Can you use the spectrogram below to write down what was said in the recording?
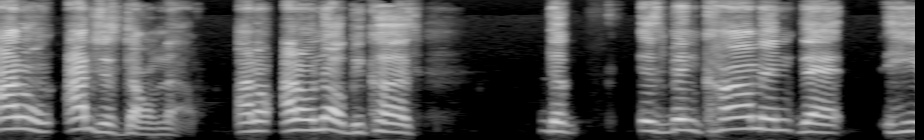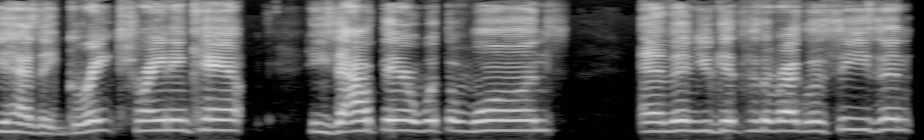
I don't I just don't know. I don't I don't know because the it's been common that he has a great training camp. He's out there with the ones, and then you get to the regular season,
